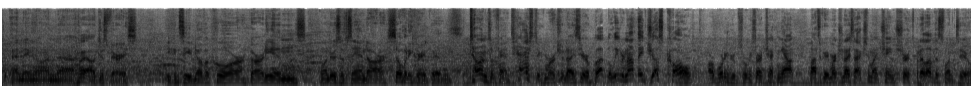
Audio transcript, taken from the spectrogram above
depending on, uh, well, it just varies. You can see Nova Corps, Guardians, Wonders of Xandar, so many great pins. Tons of fantastic merchandise here, but believe it or not, they just called our boarding group, so we're gonna start checking out lots of great merchandise. I actually might change shirts, but I love this one too.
